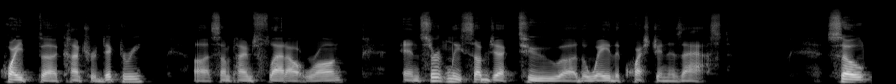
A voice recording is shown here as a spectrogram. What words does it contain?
quite uh, contradictory, uh, sometimes flat out wrong, and certainly subject to uh, the way the question is asked. So,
